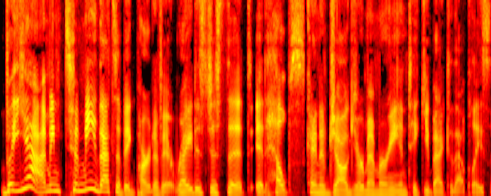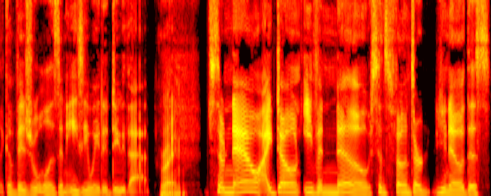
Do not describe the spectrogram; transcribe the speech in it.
But yeah, I mean, to me, that's a big part of it, right? Is just that it helps kind of jog your memory and take you back to that place. Like a visual is an easy way to do that. Right. So now I don't even know, since phones are, you know, this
